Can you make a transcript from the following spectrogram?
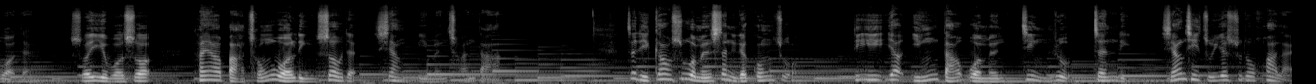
我的，所以我说，他要把从我领受的向你们传达。这里告诉我们圣灵的工作。第一，要引导我们进入真理。想起主耶稣的话来，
